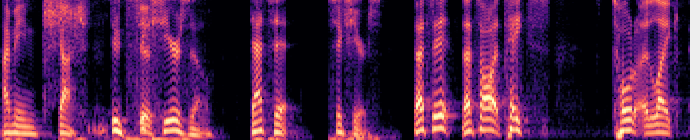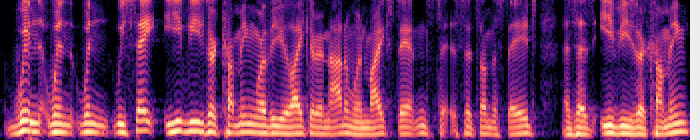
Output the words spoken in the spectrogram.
I mean, gosh, dude, six Just- years though. That's it. Six years. That's it. That's all it takes. Total like when when when we say EVs are coming, whether you like it or not, and when Mike Stanton st- sits on the stage and says EVs are coming,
